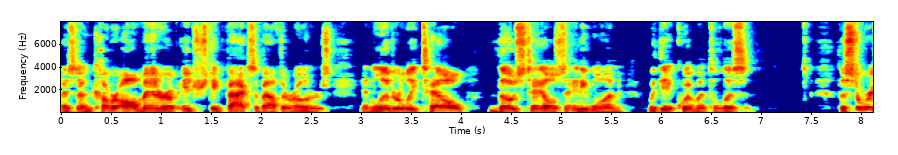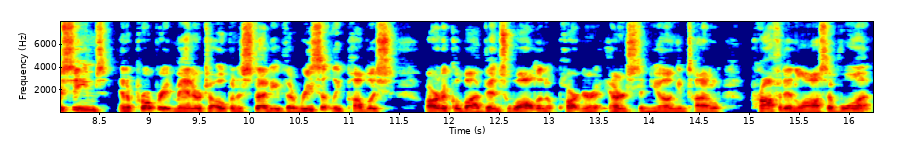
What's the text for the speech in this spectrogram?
as to uncover all manner of interesting facts about their owners and literally tell those tales to anyone with the equipment to listen. The story seems an appropriate manner to open a study of the recently published article by Vince Walden, a partner at Ernst & Young entitled Profit and Loss of One,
